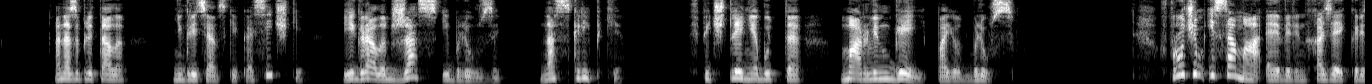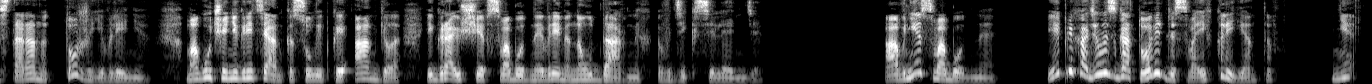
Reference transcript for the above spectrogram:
Она заплетала негритянские косички и играла джаз и блюзы на скрипке. Впечатление, будто Марвин Гей поет блюз. Впрочем, и сама Эвелин, хозяйка ресторана, тоже явление. Могучая негритянка с улыбкой ангела, играющая в свободное время на ударных в Диксиленде. А вне свободное ей приходилось готовить для своих клиентов. Нет,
